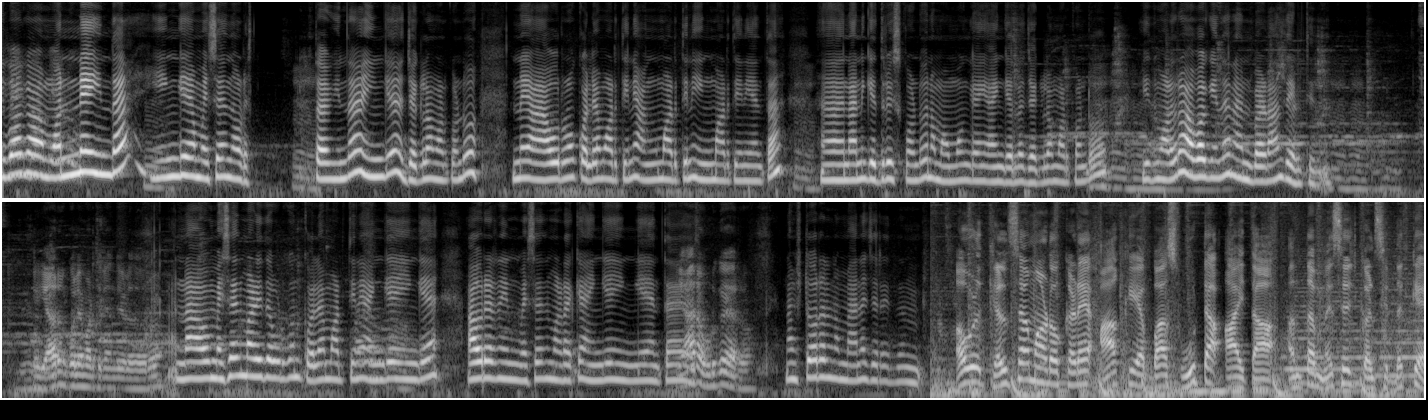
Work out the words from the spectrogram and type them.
ಇವಾಗ ಮೊನ್ನೆಯಿಂದ ಹಿಂಗೆ ಮೆಸೇಜ್ ನೋಡಿ ತಾವಿಂದ ಹಿಂಗೆ ಜಗಳ ಮಾಡಿಕೊಂಡು ನೇ ಅವ್ರನ್ನ ಕೊಲೆ ಮಾಡ್ತೀನಿ ಹಂಗೆ ಮಾಡ್ತೀನಿ ಹಿಂಗೆ ಮಾಡ್ತೀನಿ ಅಂತ ನನಗೆ ಎದುರಿಸ್ಕೊಂಡು ನಮ್ಮ ಅಮ್ಮಂಗೆ ಹಂಗೆಲ್ಲ ಜಗಳ ಮಾಡಿಕೊಂಡು ಇದು ಮಾಡಿದ್ರು. ಅವಾಗಿಂದ ನಾನು ಬೇಡ ಅಂತ ಹೇಳ್ತಿದ್ದೆ. ಯಾರು ಕೊಲೆ ಮಾಡ್ತೀನಿ ಅಂತ ಹೇಳಿದವರು? ನಾವು ಮೆಸೇಜ್ ಮಾಡಿದ ಹುಡುಗನ ಕೊಲೆ ಮಾಡ್ತೀನಿ ಹಂಗೆ ಹಿಂಗೆ ಅವ್ರ ನಿನ್ಗೆ ಮೆಸೇಜ್ ಮಾಡೋಕ್ಕೆ ಹಂಗೆ ಹಿಂಗೆ ಅಂತ ಯಾರು ಹುಡುಗ ಯಾರು? ನಮ್ಮ ಸ್ಟೋರಲ್ಲಿ ನಮ್ಮ ಮ್ಯಾನೇಜರ್ ಇದ್ದ. ಅವಳು ಕೆಲಸ ಮಾಡೋ ಕಡೆ ಆಕೆಯ ಬಾಸ್ ಊಟ ಆಯ್ತಾ ಅಂತ ಮೆಸೇಜ್ ಕಳಿಸಿದ್ದಕ್ಕೆ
